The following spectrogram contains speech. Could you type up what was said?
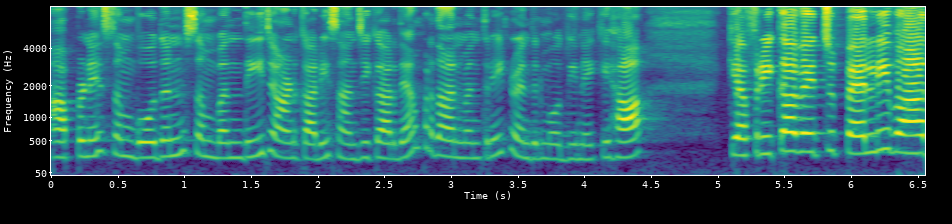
ਆਪਣੇ ਸੰਬੋਧਨ ਸੰਬੰਧੀ ਜਾਣਕਾਰੀ ਸਾਂਝੀ ਕਰਦਿਆਂ ਪ੍ਰਧਾਨ ਮੰਤਰੀ ਨਰਿੰਦਰ ਮੋਦੀ ਨੇ ਕਿਹਾ ਕਿ ਅਫਰੀਕਾ ਵਿੱਚ ਪਹਿਲੀ ਵਾਰ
